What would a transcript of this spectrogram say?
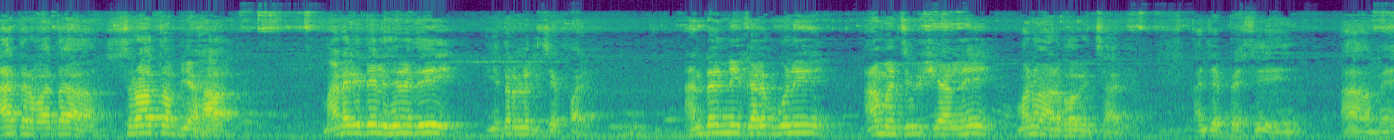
ఆ తర్వాత శ్రోతవ్య మనకి తెలిసినది ఇతరులకు చెప్పాలి. అందరినీ కలుపుకుని ఆ మంచి విషయాల్ని మనం అనుభవించాలి అని చెప్పేసి ఆమె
